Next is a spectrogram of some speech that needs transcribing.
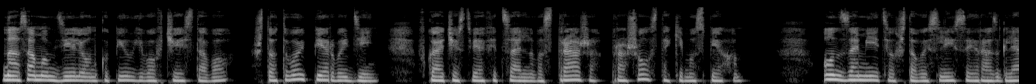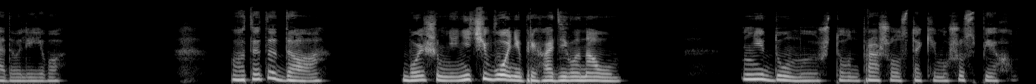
На самом деле он купил его в честь того, что твой первый день в качестве официального стража прошел с таким успехом. Он заметил, что вы с Лисой разглядывали его. Вот это да! Больше мне ничего не приходило на ум. Не думаю, что он прошел с таким уж успехом.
